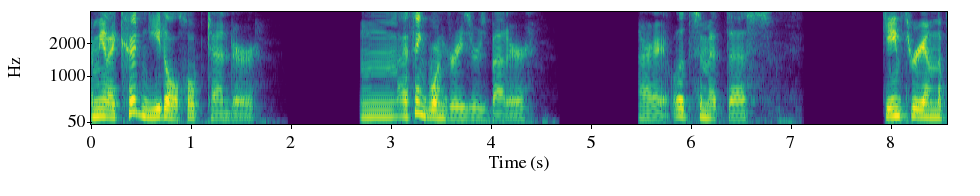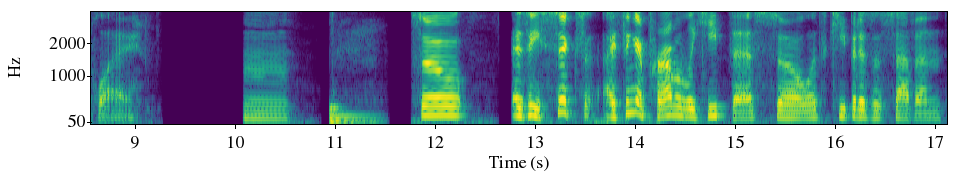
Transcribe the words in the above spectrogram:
I mean, I could Needle Hope Tender. Mm, I think one Grazer is better. All right, let's submit this. Game three on the play. Hmm. So, as a six, I think I probably keep this. So let's keep it as a seven.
